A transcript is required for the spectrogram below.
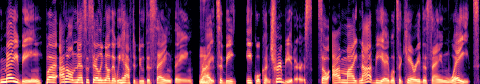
maybe, but I don't necessarily know that we have to do the same thing, Mm. right? To be equal contributors. So I might not be able to carry the same weight,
